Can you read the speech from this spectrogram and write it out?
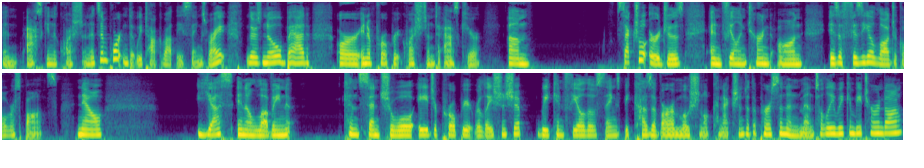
and asking the question. It's important that we talk about these things, right? There's no bad or inappropriate question to ask here. Um, sexual urges and feeling turned on is a physiological response. Now, yes, in a loving, consensual, age appropriate relationship, we can feel those things because of our emotional connection to the person and mentally we can be turned on.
